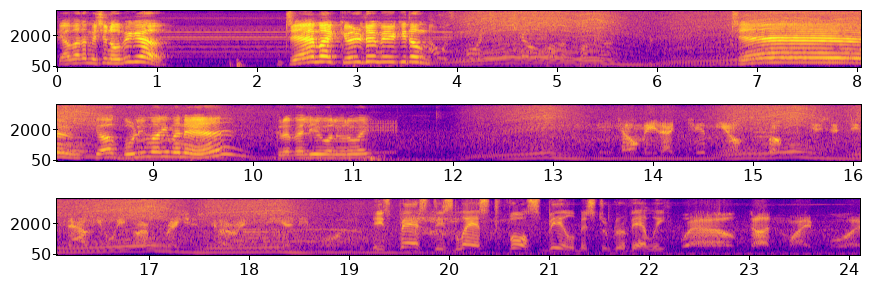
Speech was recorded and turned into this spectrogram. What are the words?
क्या बात है मिशन हो भी गया? डैम आई किल्ड हिम एक एकदम डैम क्या गोली मारी मैंने हैं ग्रेवेली कॉल करो भाई Tell me that Kim Young-suk isn't devaluing our precious currency anymore. He's past his last false bill, Mr. Gravelli. Well done, my boy.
